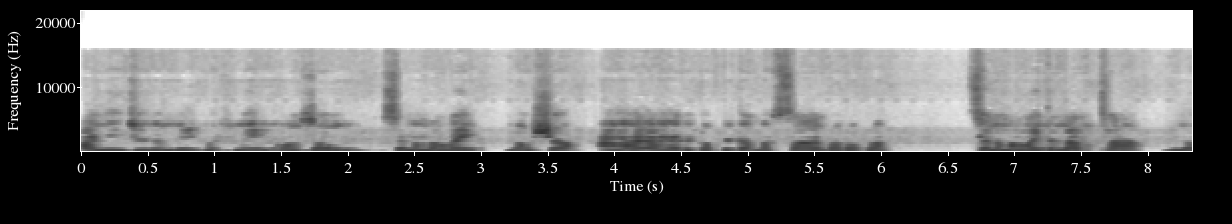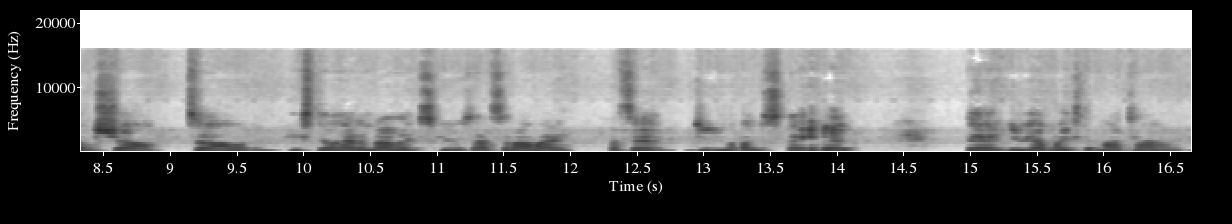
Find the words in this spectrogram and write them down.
I need you to meet with me on Zoom. Send him the link, no show. Oh, I, I had to go pick up my son, blah, blah, blah. Send him a link another time, no show. So he still had another excuse. I said, all right. I said, do you understand that you have wasted my time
